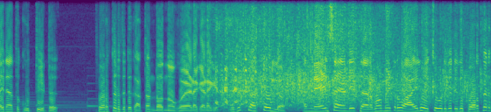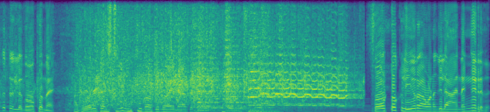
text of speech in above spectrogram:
അതിനകത്ത് കുത്തിയിട്ട് പുറത്തെടുത്തിട്ട് കത്തുണ്ടോ എന്ന് നോക്കോ ഇടയ്ക്കിടയ്ക്ക്. ഇത് കത്തുമല്ലോ നേഴ്സ് ആയതുകൊണ്ട് ഈ തെർമോമീറ്റർ വായിൽ വെച്ച് കൊടുത്തിട്ട് ഇത് പുറത്തെടുത്തിട്ടല്ലേ നോക്കുന്നേ? അതുപോലെ ടെസ്റ്റിൽ കുത്തി നോക്കുന്നു അതിനകത്ത്. ഫോട്ടോ ക്ലിയർ ആവണമെങ്കിൽ അനങ്ങരുത്.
